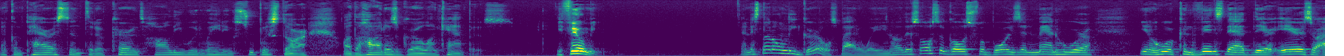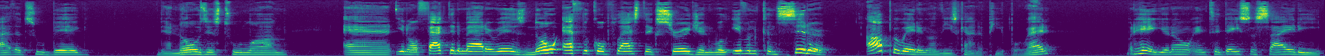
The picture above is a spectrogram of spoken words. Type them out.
in comparison to the current Hollywood reigning superstar or the hottest girl on campus. You feel me? And it's not only girls, by the way. You know, this also goes for boys and men who are, you know, who are convinced that their ears are either too big, their nose is too long, and you know, fact of the matter is, no ethical plastic surgeon will even consider operating on these kind of people, right? But hey, you know, in today's society,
